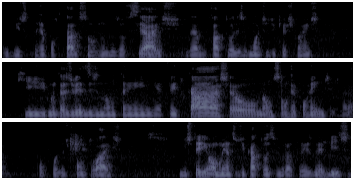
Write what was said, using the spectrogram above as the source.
O EBITDA reportado são os números oficiais, levam fatores, um monte de questões que muitas vezes não têm efeito caixa ou não são recorrentes, né? com coisas pontuais. A gente teria um aumento de 14,3% no EBITDA,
